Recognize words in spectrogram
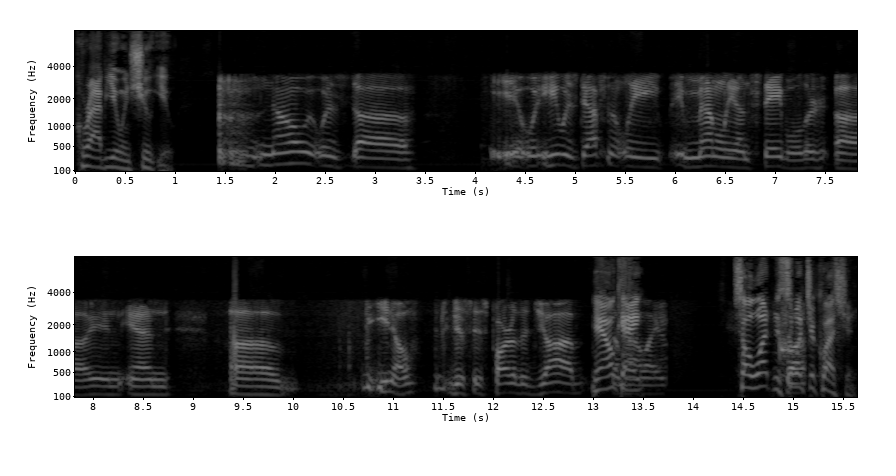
grab you and shoot you? no, it was. Uh, it, he was definitely mentally unstable, uh, and, and uh, you know, just as part of the job. Yeah, okay. So what? So what's your question?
